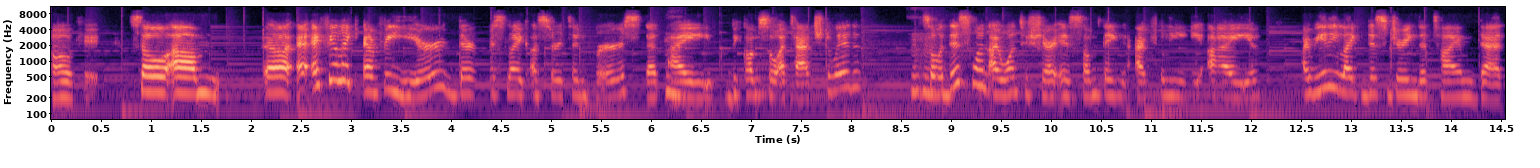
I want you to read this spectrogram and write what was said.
Okay. So um uh, I feel like every year there's like a certain verse that mm-hmm. I become so attached with. Mm-hmm. So this one I want to share is something actually I I really like this during the time that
